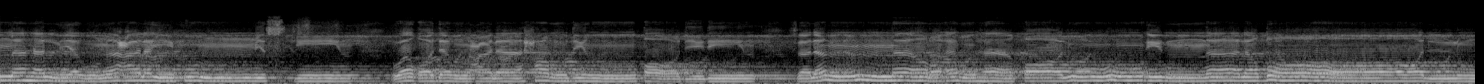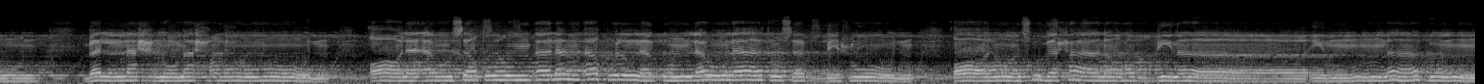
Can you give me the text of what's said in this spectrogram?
وغدوا على حرد قادرين. فلما رأوها قالوا إنا لضالون. بل نحن محرومون. قال أوسطهم ألم أقل لكم لولا تسبحون؟ قالوا سبحان ربنا إنا كنا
